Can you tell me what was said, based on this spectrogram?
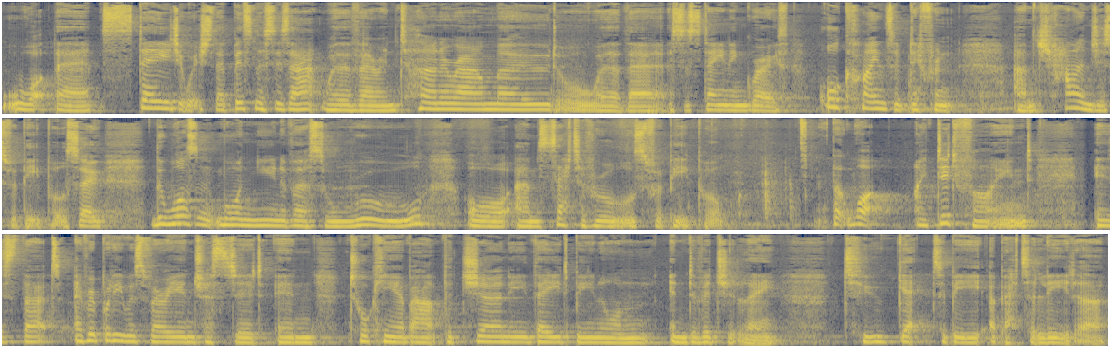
what their stage at which their business is at, whether they're in turnaround mode or whether they're sustaining growth, all kinds of different um, challenges for people. So there wasn't one universal rule or um, set of rules for people. But what I did find is that everybody was very interested in talking about the journey they'd been on individually to get to be a better leader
